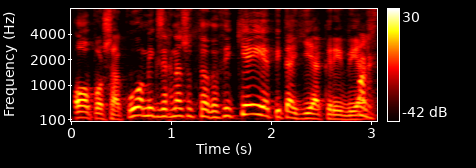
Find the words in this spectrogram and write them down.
όπως ακούω. Μην ξεχνάς ότι θα δοθεί και η επιταγή ακρίβειας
